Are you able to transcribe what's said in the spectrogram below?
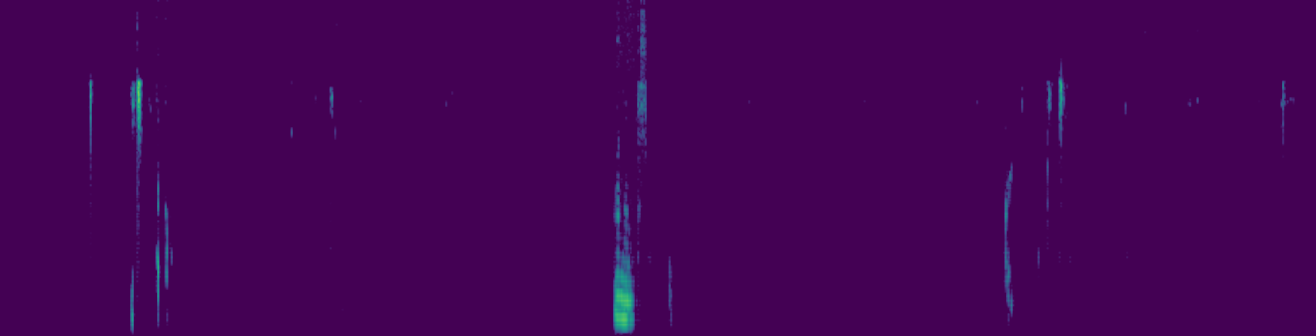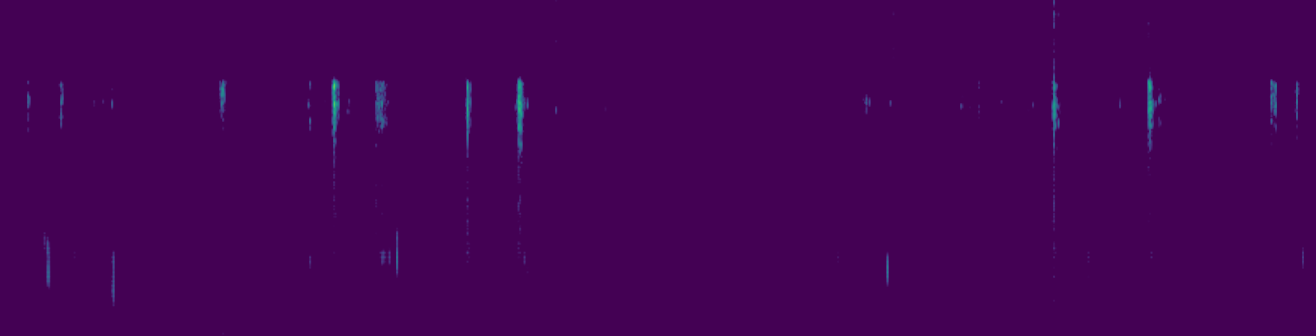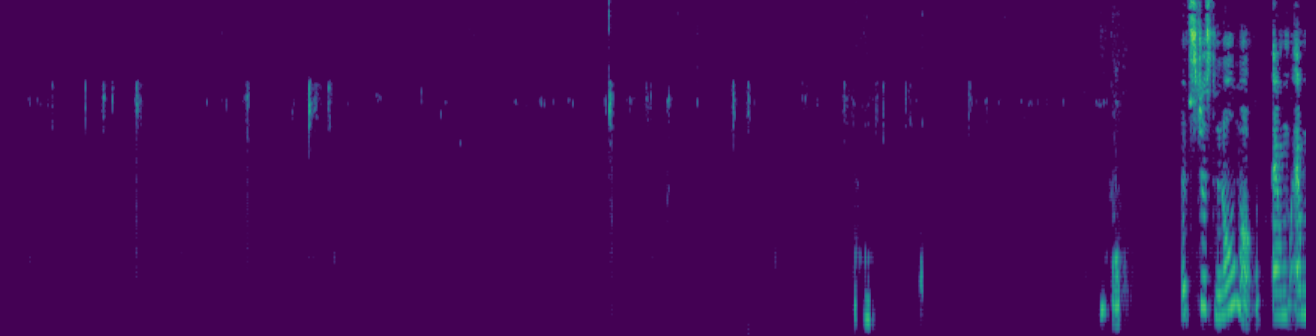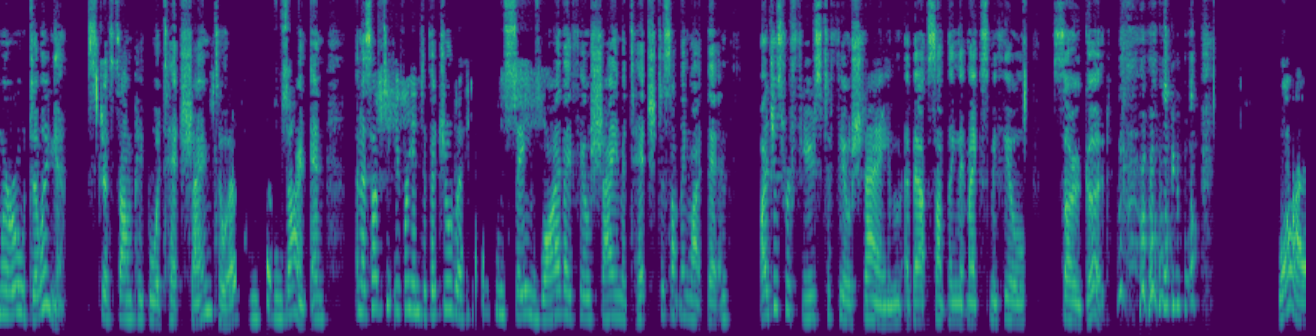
Mm. It's just normal, and and we're all doing it. It's just some people attach shame to it and some don't, and and it's up to every individual to see why they feel shame attached to something like that. And I just refuse to feel shame about something that makes me feel so good. like, why?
